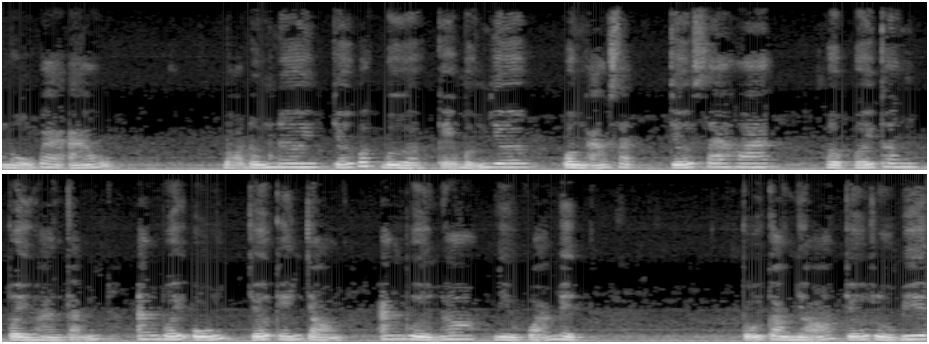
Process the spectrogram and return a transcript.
Mũ và áo, Bỏ đúng nơi, chớ vất bừa, kẻo bẩn dơ, Quần áo sạch, chớ xa hoa, hợp với thân, tùy hoàn cảnh, ăn với uống, chớ kén chọn, ăn vừa no, nhiều quá mệt. Tuổi còn nhỏ, chớ rượu bia,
